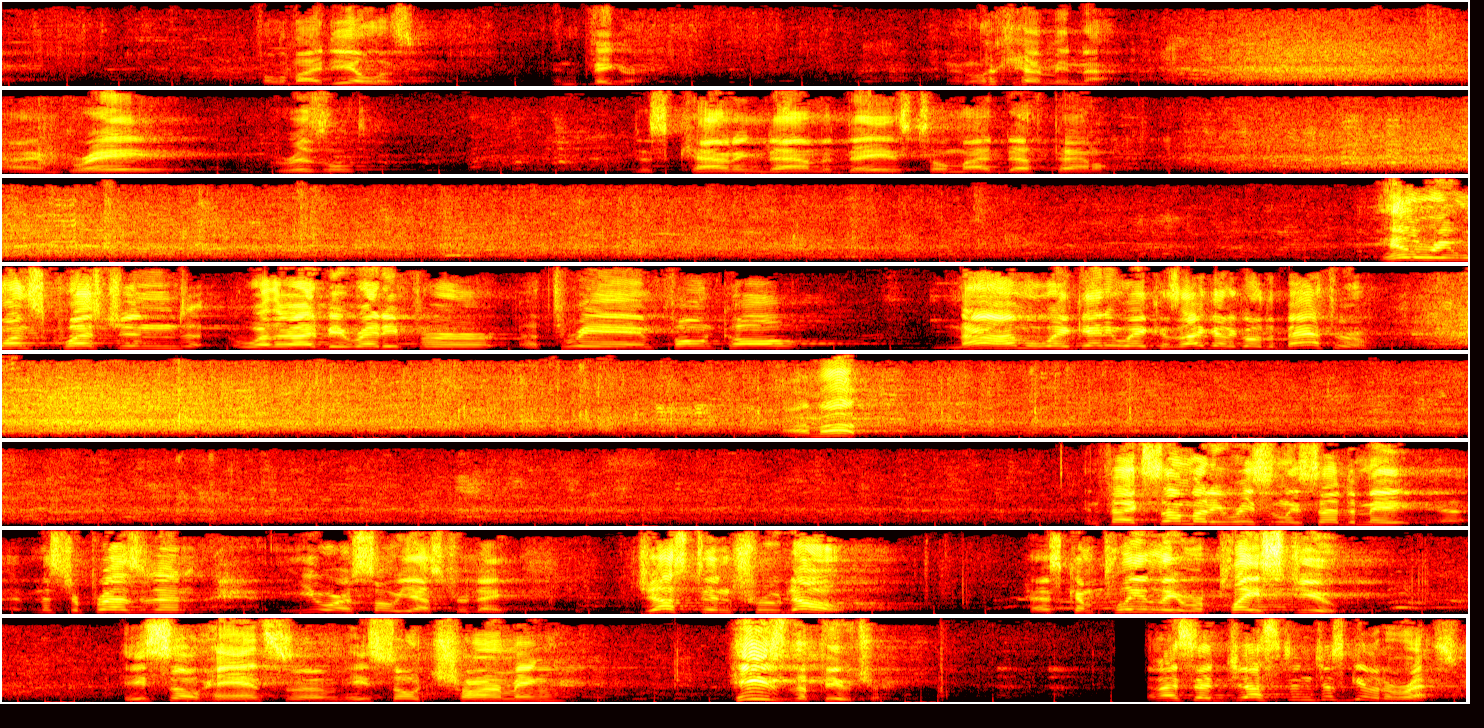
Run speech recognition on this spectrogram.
full of idealism and vigor. And look at me now. I am gray, grizzled, just counting down the days till my death panel. Hillary once questioned whether I'd be ready for a 3 a.m. phone call. Now I'm awake anyway because I got to go to the bathroom. I'm up. In fact, somebody recently said to me, uh, Mr. President, you are so yesterday. Justin Trudeau has completely replaced you. He's so handsome, he's so charming. He's the future. And I said, Justin, just give it a rest.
